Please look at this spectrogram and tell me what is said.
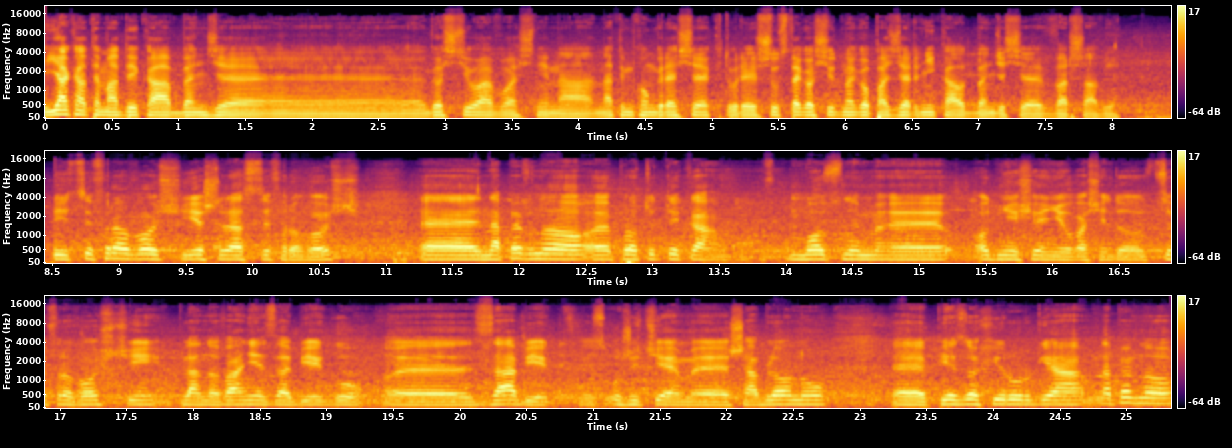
Jaka tematyka będzie e, gościła właśnie na, na tym kongresie, który 6-7 października odbędzie się w Warszawie? Cyfrowość, jeszcze raz cyfrowość. E, Na pewno e, prototyka w mocnym e, odniesieniu właśnie do cyfrowości, planowanie zabiegu, zabieg z użyciem szablonu, piezochirurgia. Na pewno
